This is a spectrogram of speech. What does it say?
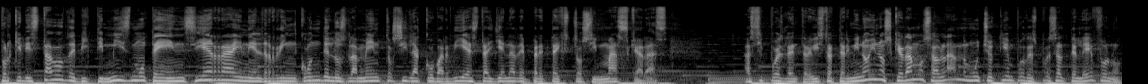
porque el estado de victimismo te encierra en el rincón de los lamentos y la cobardía está llena de pretextos y máscaras. Así pues, la entrevista terminó y nos quedamos hablando mucho tiempo después al teléfono.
